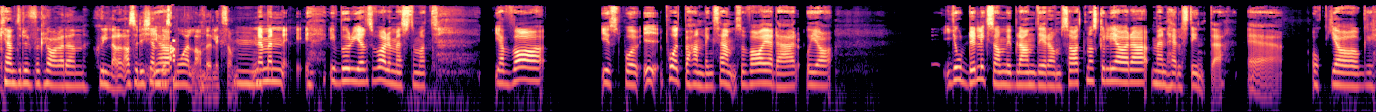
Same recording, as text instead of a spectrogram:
Kan inte du förklara den skillnaden? Alltså det kändes Ja. målande liksom. Mm. Nej men i- i början så var det mest som att jag var just på, i, på ett behandlingshem så var jag där och jag gjorde liksom ibland det de sa att man skulle göra men helst inte. Eh, och jag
